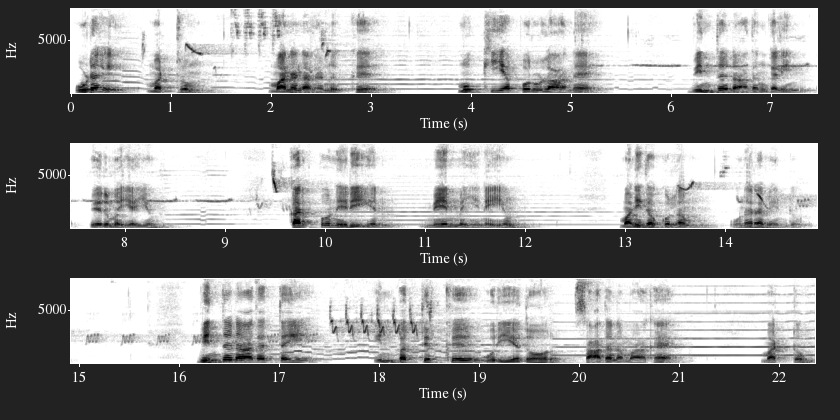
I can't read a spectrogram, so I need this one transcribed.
உடல் மற்றும் மனநலனுக்கு முக்கிய பொருளான விந்தநாதங்களின் பெருமையையும் கற்பு நெறியின் மேன்மையினையும் மனிதகுலம் உணர வேண்டும். விந்துநாதத்தை இன்பத்திற்கு உரியதோர் சாதனமாக மட்டும்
